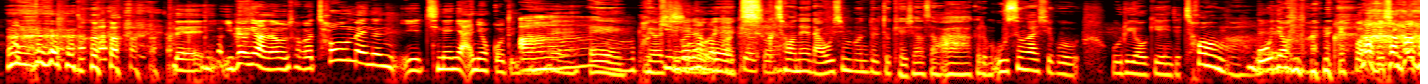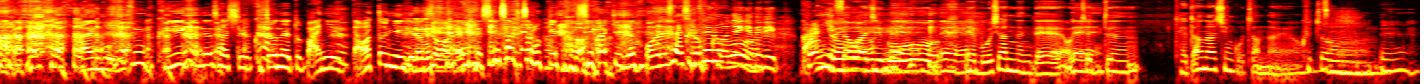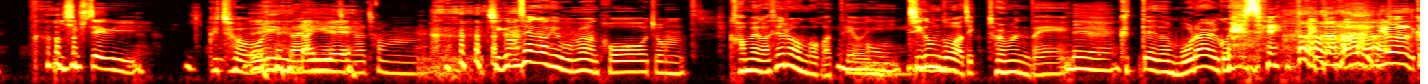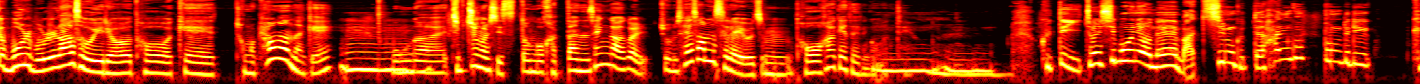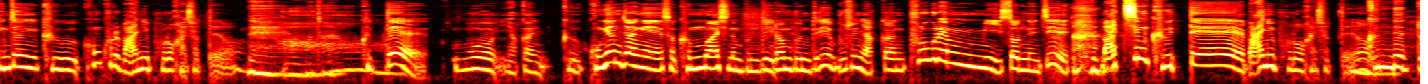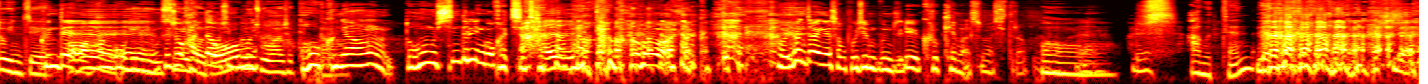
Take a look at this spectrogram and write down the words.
네, 이병희 아나운서가 처음에는 이 진행이 아니었거든요. 아, 네. 네. 바뀌고 한번 네. 바뀌어서 그 전에 나오신 분들도 계셔서 아, 그럼 우승하시고 우리 여기에 이제 처음 아, 5년 만에 와주신 겁니다. 아니 뭐 우승 그 얘기는 사실 그 전에도 많이 나왔던 얘기라서 네. 새삼스럽게 다시 하기는 오늘 사실 그렇고. 새로운 얘기들이 많이. 있어가지고. 모셨는데 어쨌든. 대단하신 거잖아요. 그죠. 음. 네. 20세의 그쵸. 네. 어린 나이에, 나이에 제가 참 지금 생각해 보면 더 좀 감회가 새로운 것 같아요. 음. 어. 지금도 아직 젊은데 네. 그때는 뭘 알고 했지? 이런 그러니까 뭘 몰라서 오히려 더 이렇게 정말 편안하게 음. 뭔가 집중할 수 있었던 것 같다는 생각을 좀 새삼스레 요즘 더 하게 되는 것 같아요. 음. 그때 2015년에 마침 그때 한국 분들이 굉장히 그 콩쿠르를 많이 보러 가셨대요. 네, 아, 맞아요. 그때 뭐 약간 그 공연장에서 근무하시는 분들 이런 분들이 무슨 약간 프로그램이 있었는지 마침 그때 많이 보러 가셨대요. 음, 근데 또 이제 근데 어, 한국인이 예, 그래서 갔다 오신 분이 좋아하셨겠다. 어 그냥 너무 신들린 것 같이 잘 했다고 그때 어, 현장에서 보신 분들이 그렇게 말씀하시더라고요. 어. 네. 네. 아무튼 네. 네.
